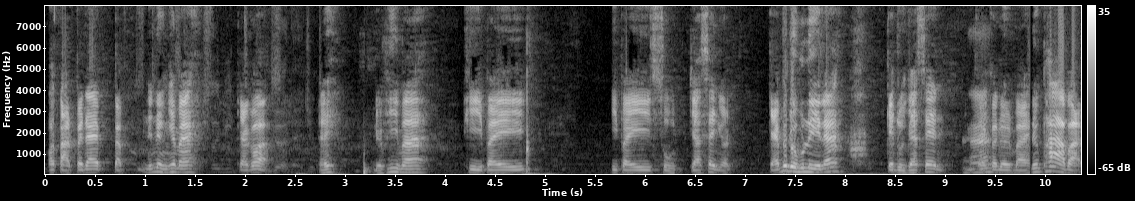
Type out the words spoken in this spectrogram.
พอตัดไปได้แบบนิดนึงใช่ไหมแกก็ เอ้ยเดี๋ยวพี่มา พี่ไป พี่ไปสูดยาเส้นก่อน แกไม่ดูดบุหรี่นะ แกดูดยาเส้น แกก็เดินไป นึกภาพอะ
